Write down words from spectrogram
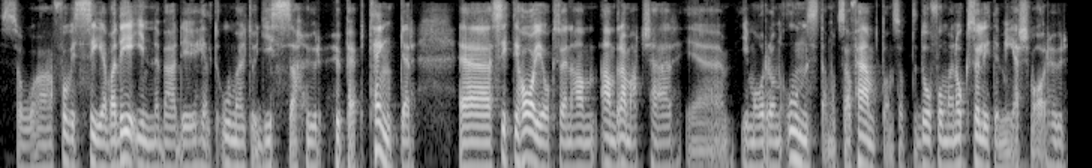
så får vi se vad det innebär. Det är helt omöjligt att gissa hur, hur Pep tänker. Eh, City har ju också en an, andra match här eh, imorgon onsdag mot Southampton. Så då får man också lite mer svar hur,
